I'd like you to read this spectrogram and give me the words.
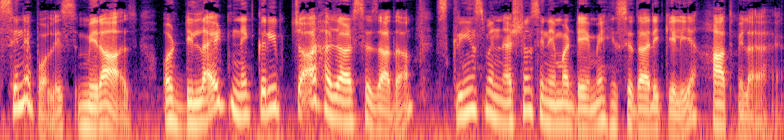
सिनेपोलिस मिराज और डिलाइट ने करीब चार हज़ार से ज़्यादा स्क्रीन में नेशनल सिनेमा डे में हिस्सेदारी के लिए हाथ मिलाया है।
